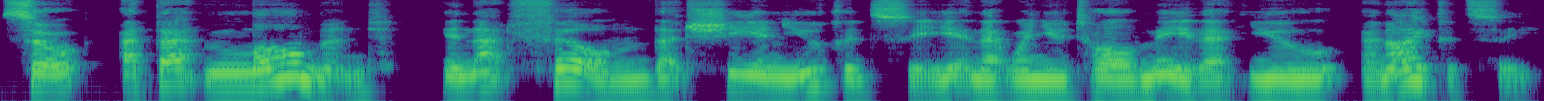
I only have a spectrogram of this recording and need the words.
So at that moment in that film that she and you could see, and that when you told me that you and I could see,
